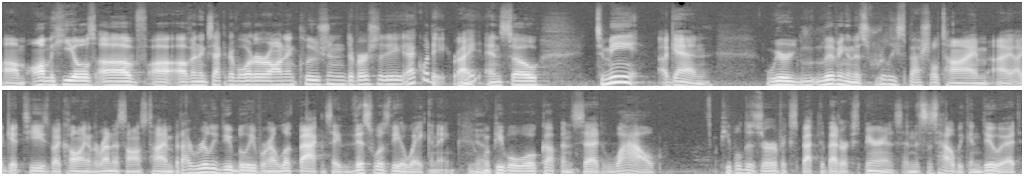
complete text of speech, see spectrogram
um, on the heels of of an executive order on inclusion, diversity, equity, right? Mm-hmm. And so to me, again, we're living in this really special time. I, I, get teased by calling it the Renaissance time, but I really do believe we're going to look back and say this was the awakening yeah. when people woke up and said, "Wow." People deserve, expect a better experience, and this is how we can do it.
